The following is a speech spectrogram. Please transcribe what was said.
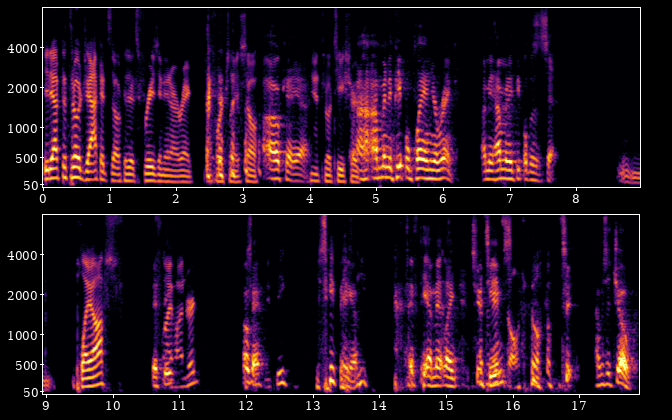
you'd have to throw jackets though because it's freezing in our rink, unfortunately. so okay, yeah. you can't throw t-shirts. Uh, how many people play in your rink? I mean, how many people does it sit? Playoffs, 50? five hundred. Okay. fifty. You say There you go. fifty? 50. I meant like two That's teams. Two- I was a joke.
